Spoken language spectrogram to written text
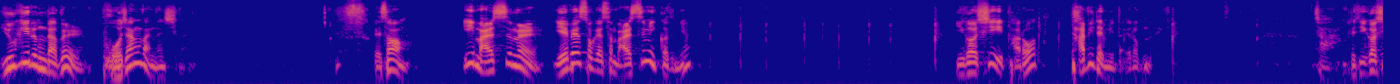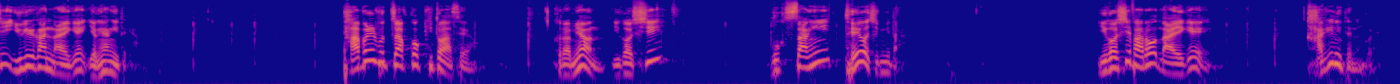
육일 응답을 보장받는 시간이에요. 그래서 이 말씀을 예배 속에서 말씀이 있거든요. 이것이 바로 답이 됩니다, 여러분들에게. 자, 그래서 이것이 6일간 나에게 영향이 돼요. 답을 붙잡고 기도하세요. 그러면 이것이 묵상이 되어집니다. 이것이 바로 나에게 각인이 되는 거예요.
